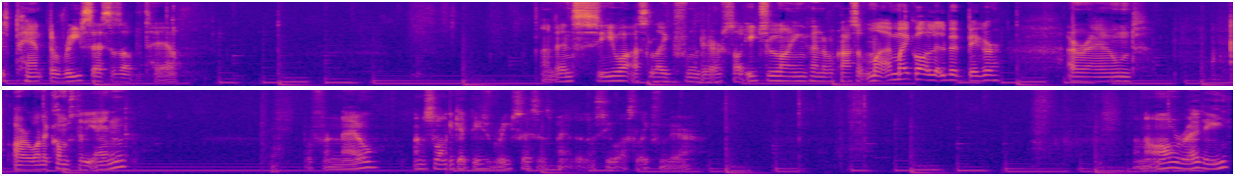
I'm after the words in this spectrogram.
is paint the recesses of the tail. And then see what it's like from there. So each line kind of across it. I might go a little bit bigger around or when it comes to the end. But for now, I just want to get these recesses painted and see what it's like from there. And already,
